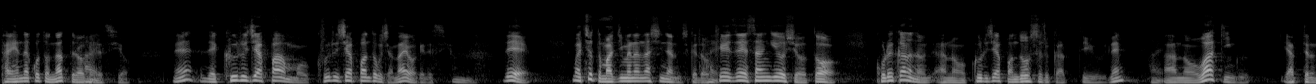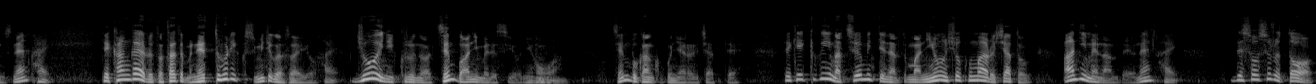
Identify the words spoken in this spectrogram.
大変なことになってるわけですよ、ね、でクールジャパンもクールジャパンどころじゃないわけですよ、で、まあ、ちょっと真面目な話になるんですけど、はい。経済産業省とこれからのあのクールジャパンどうするかっていうね、はい。あのワーキングやってるんですね、はい。で考えると例えばネットフリックス見てくださいよ、はい。上位に来るのは全部アニメですよ日本は、うん。全部韓国にやられちゃって。で結局今強みってなると、まあ、日本食もあるしあとアニメなんだよね。はい。でそうすると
